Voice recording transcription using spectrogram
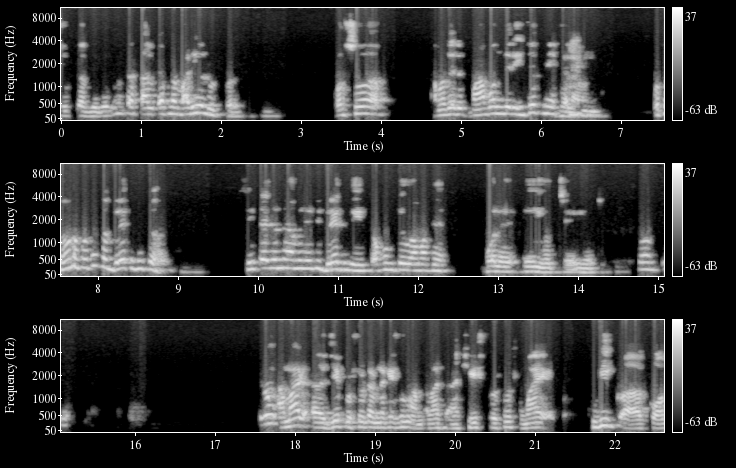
চুপচাপ দিয়ে দেবেন। তা কালকে আপনার বাড়িও লুট করে পরশু আমাদের মা বোনদের ইজ্জত নিয়ে হয়। কোথাও না কোথাও তো ব্রেক দিতে হয়। সেটার জন্য আমি যদি ব্রেক দিই, তখন কেউ আমাকে বলে, এই হচ্ছে এই হচ্ছে। এবং আমার যে প্রশ্নটা আপনাকে একদম আমার শেষ প্রশ্ন, সময় খুবই কম।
